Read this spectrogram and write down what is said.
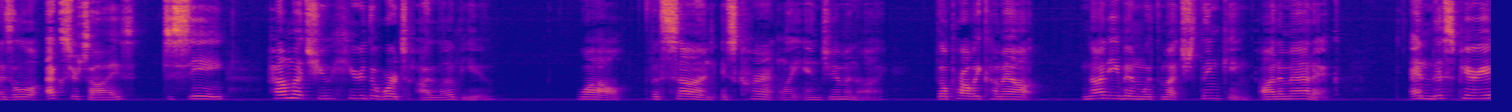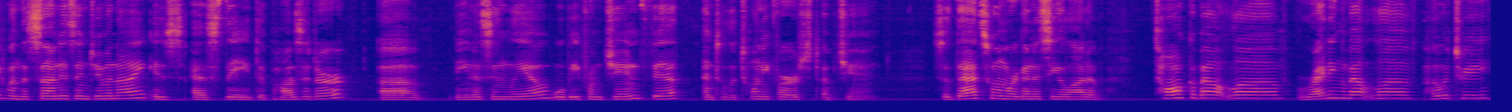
as a little exercise to see how much you hear the words, I love you, while the sun is currently in Gemini. They'll probably come out not even with much thinking, automatic. And this period when the sun is in Gemini is as the depositor of Venus in Leo will be from June 5th until the 21st of June. So that's when we're going to see a lot of talk about love, writing about love, poetry,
